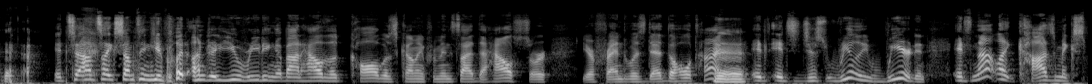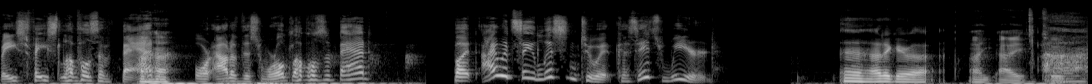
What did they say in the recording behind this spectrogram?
it sounds like something you'd put under you reading about how the call was coming from inside the house, or your friend was dead the whole time. Yeah. It, it's just really weird, and it's not like cosmic space face levels of bad or out of this world levels of bad." but I would say listen to it because it's weird. Uh, I'd agree with that. I, I too.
